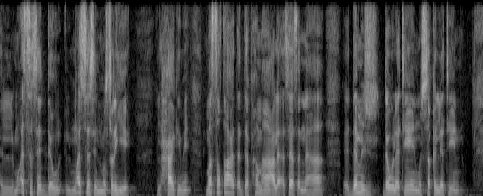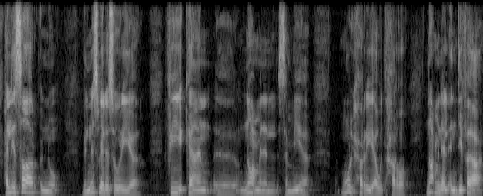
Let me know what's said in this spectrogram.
المؤسسة الدول المؤسسة المصرية الحاكمة ما استطاعت أن تفهمها على أساس أنها دمج دولتين مستقلتين. اللي صار أنه بالنسبة لسوريا في كان آه، نوع من نسميها مو الحرية أو التحرر نوع من الاندفاع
